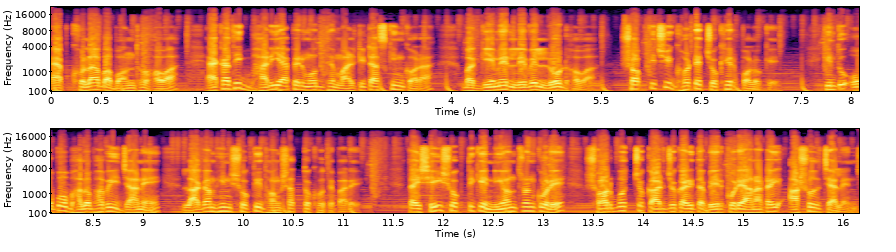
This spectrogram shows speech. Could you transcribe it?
অ্যাপ খোলা বা বন্ধ হওয়া, একাধিক ভারী অ্যাপের মধ্যে মাল্টিটাস্কিং করা বা গেমের লেভেল লোড হওয়া সব কিছুই ঘটে চোখের পলকে। কিন্তু ওপো ভালোভাবেই জানে লাগামহীন শক্তি ধ্বংসাত্মক হতে পারে। তাই সেই শক্তিকে নিয়ন্ত্রণ করে সর্বোচ্চ কার্যকারিতা বের করে আনাটাই আসল চ্যালেঞ্জ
